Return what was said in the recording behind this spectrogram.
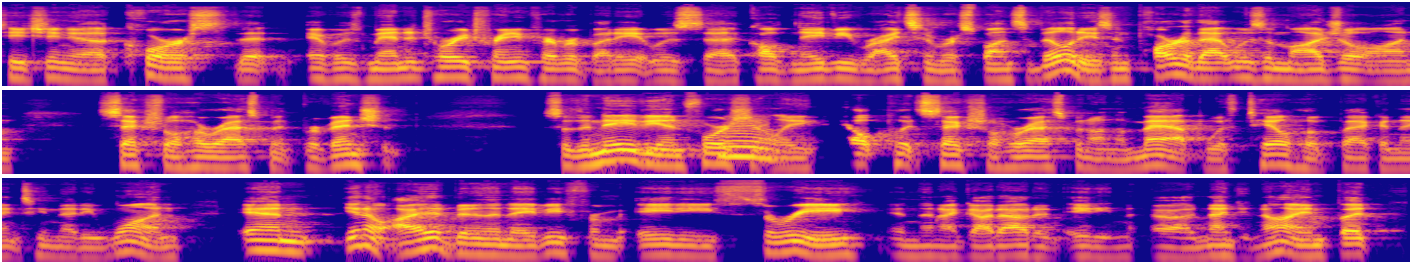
teaching a course that it was mandatory training for everybody. It was uh, called Navy Rights and Responsibilities, and part of that was a module on sexual harassment prevention. So the Navy, unfortunately, mm. helped put sexual harassment on the map with Tailhook back in 1991. And you know, I had been in the Navy from '83, and then I got out in 80, uh, 99. But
